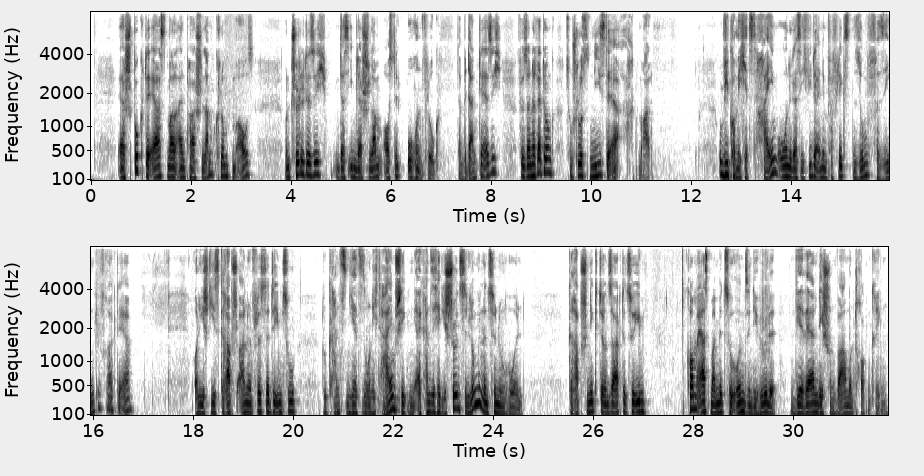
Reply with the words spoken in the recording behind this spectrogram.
Er spuckte erstmal ein paar Schlammklumpen aus und schüttelte sich, dass ihm der Schlamm aus den Ohren flog. Dann bedankte er sich für seine Rettung. Zum Schluss nieste er achtmal. Und wie komme ich jetzt heim, ohne dass ich wieder in dem verflixten Sumpf versinke? fragte er. Olli stieß Grabsch an und flüsterte ihm zu: Du kannst ihn jetzt so nicht heimschicken. Er kann sich ja die schönste Lungenentzündung holen. Grabsch nickte und sagte zu ihm: Komm erst mal mit zu uns in die Höhle. Wir werden dich schon warm und trocken kriegen.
